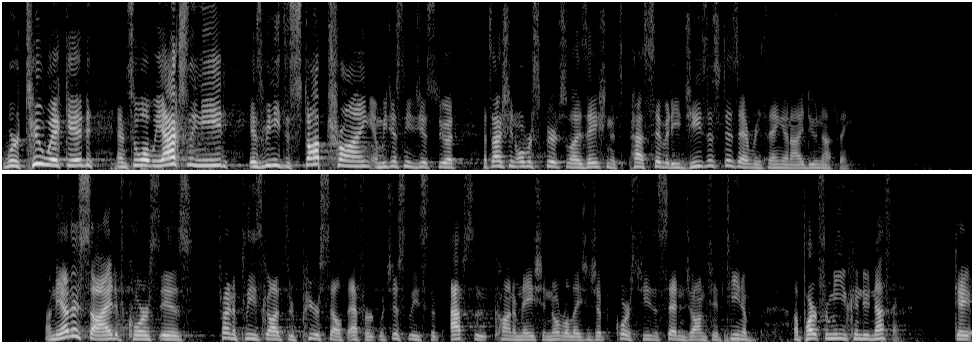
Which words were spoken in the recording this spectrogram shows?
we're too wicked, and so what we actually need is we need to stop trying and we just need to just do it. That's actually an over spiritualization, it's passivity. Jesus does everything and I do nothing. On the other side, of course, is trying to please God through pure self effort, which just leads to absolute condemnation, no relationship. Of course, Jesus said in John 15, apart from me, you can do nothing. Okay,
